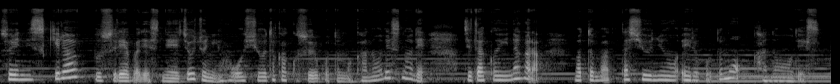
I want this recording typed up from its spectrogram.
それにスキルアップすればですね、徐々に報酬を高くすることも可能ですので、自宅にいながらまとまった収入を得ることも可能です。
